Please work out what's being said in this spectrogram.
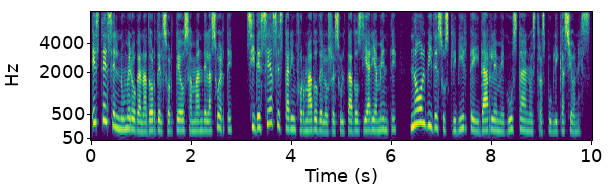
Este es el número ganador del sorteo Samán de la Suerte. Si deseas estar informado de los resultados diariamente, no olvides suscribirte y darle me gusta a nuestras publicaciones.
